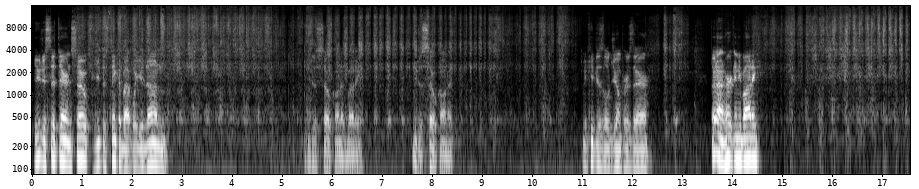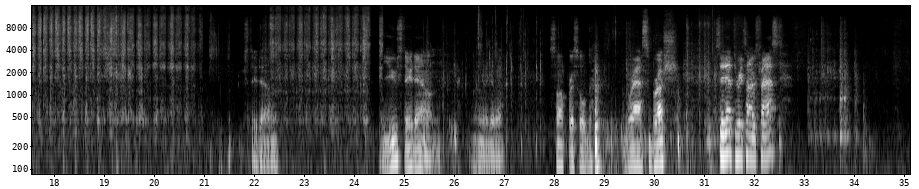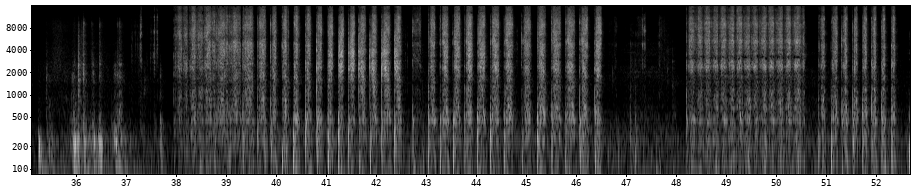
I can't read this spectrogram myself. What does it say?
You just sit there and soak. You just think about what you've done. You just soak on it, buddy. You just soak on it. We keep these little jumpers there. They're not hurting anybody. Stay down. you stay down. I'm gonna get a soft bristled brass brush. Say that three times fast.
